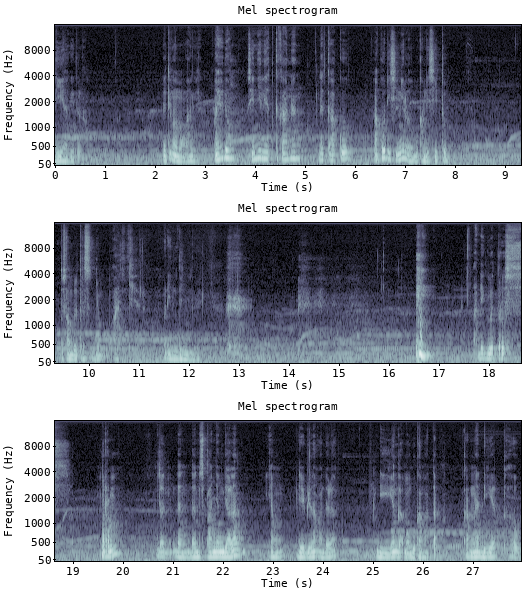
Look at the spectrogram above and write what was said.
dia gitu loh. Itu ngomong lagi ayo dong sini lihat ke kanan lihat ke aku. Aku di sini loh bukan di situ. Itu sambil tersenyum anjir merinding. gue adik gue terus merem dan dan dan sepanjang jalan yang dia bilang adalah dia nggak mau buka mata karena dia tahu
